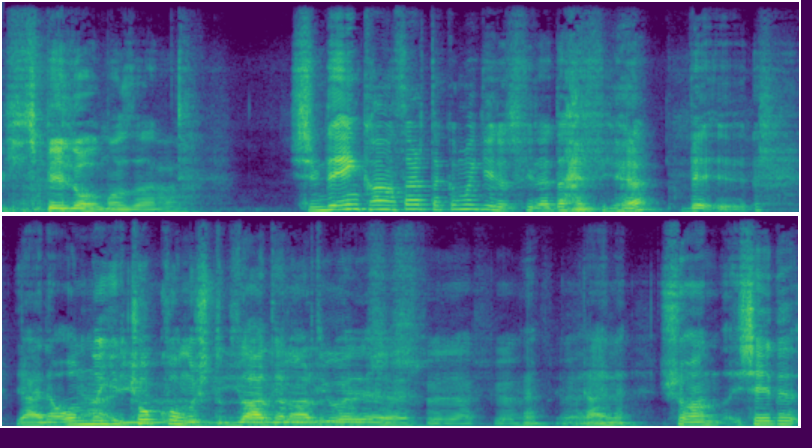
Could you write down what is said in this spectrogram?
Hiç belli olmaz ha. Şimdi en kanser takıma geliyoruz Philadelphia. Yani onunla ilgili çok konuştuk zaten artık böyle. Philadelphia. Yani şu an şeyde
